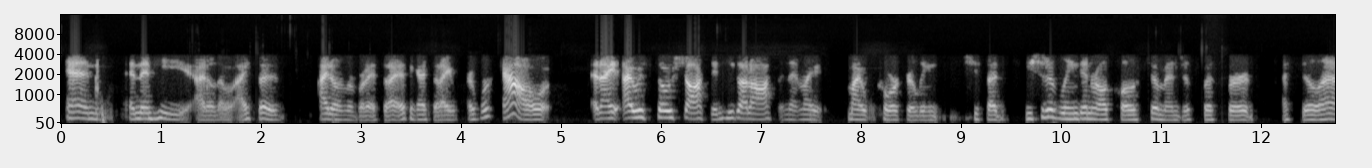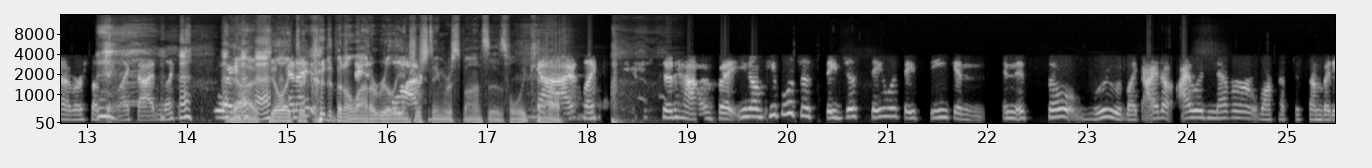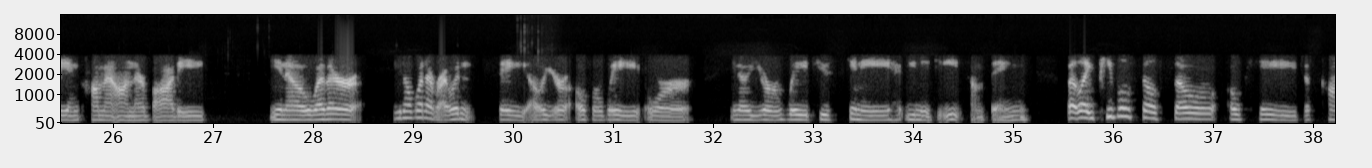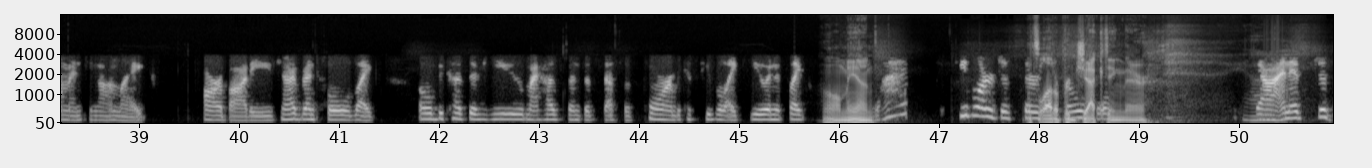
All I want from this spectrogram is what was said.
And and then he I don't know, I said I don't remember what I said. I think I said I, I work out. And I, I was so shocked and he got off and then my my coworker leaned she said, You should have leaned in real close to him and just whispered, I still am, or something like that. And like, boy. yeah, I feel like and there I, could have been a lot of really interesting responses. Holy cow! Yeah, I was like, should have, but you know, people just they just say what they think, and and it's so rude. Like I don't, I would never walk up to somebody and comment on their body, you know, whether you know whatever. I wouldn't say, oh, you're overweight, or you know, you're way too skinny. You need to eat something. But like people feel so okay just commenting on like our bodies. You know, I've been told like oh, because of you, my husband's obsessed with porn because people like you. And it's like, oh man, what? People are just, there's a lot of so projecting there. Yeah. yeah. And it's just,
